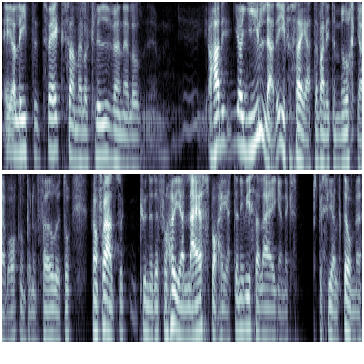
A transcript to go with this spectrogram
är jag lite tveksam eller kluven eller jag, hade, jag gillade i och för sig att det var lite mörkare bakom på den förut och framförallt så kunde det förhöja läsbarheten i vissa lägen, speciellt då med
